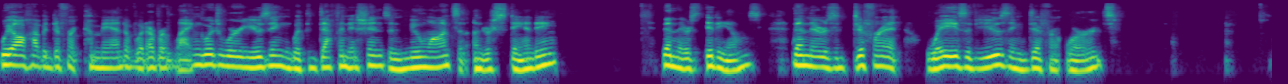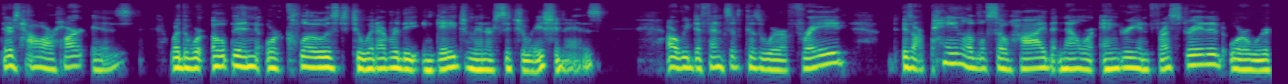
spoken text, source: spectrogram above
We all have a different command of whatever language we're using with definitions and nuance and understanding. Then there's idioms. Then there's different ways of using different words. There's how our heart is, whether we're open or closed to whatever the engagement or situation is. Are we defensive because we're afraid? Is our pain level so high that now we're angry and frustrated or we're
